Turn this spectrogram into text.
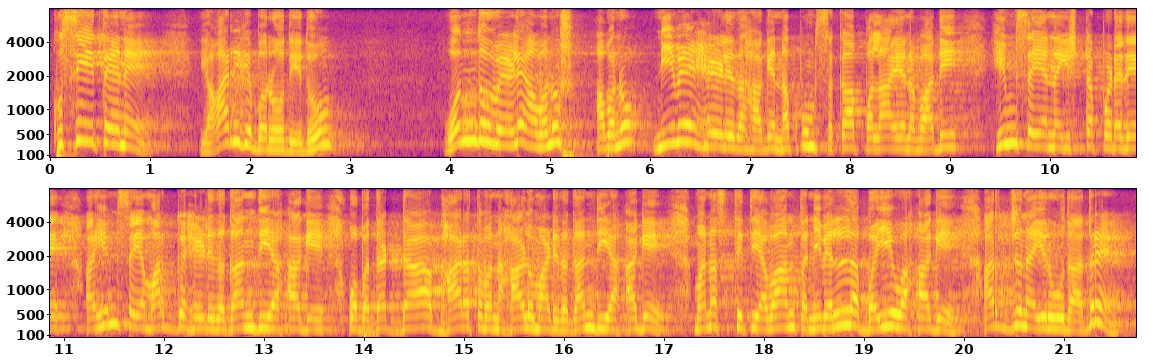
ಕುಸೀತೇನೆ. ಯಾರಿಗೆ ಬರೋದಿದು? ಒಂದು ವೇಳೆ ಅವನು ಅವನು ನೀವೇ ಹೇಳಿದ ಹಾಗೆ ನಪುಂಸಕ, ಪಲಾಯನವಾದಿ, ಹಿಂಸೆಯನ್ನು ಇಷ್ಟಪಡದೆ ಅಹಿಂಸೆಯ ಮಾರ್ಗ ಹೇಳಿದ ಗಾಂಧಿಯ ಹಾಗೆ, ಒಬ್ಬ ದಡ್ಡ ಭಾರತವನ್ನು ಹಾಳು ಮಾಡಿದ ಗಾಂಧಿಯ ಹಾಗೆ, ಮನಸ್ಥಿತಿ ಅವಾಂತ ನೀವೆಲ್ಲ ಬೈಯುವ ಹಾಗೆ ಅರ್ಜುನ ಇರುವುದಾದರೆ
